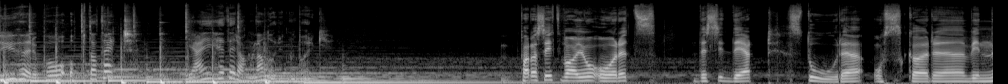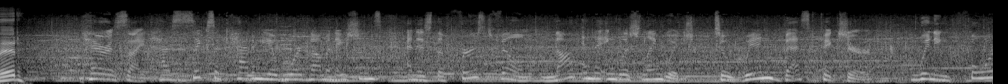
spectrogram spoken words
Du hører på Oppdatert. Jeg heter Ragna Nordenborg. Parasitt var jo årets desidert store Oscar-vinner. Parasite has six Academy Award nominations and is the first film not in the English language to win Best Picture, winning four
